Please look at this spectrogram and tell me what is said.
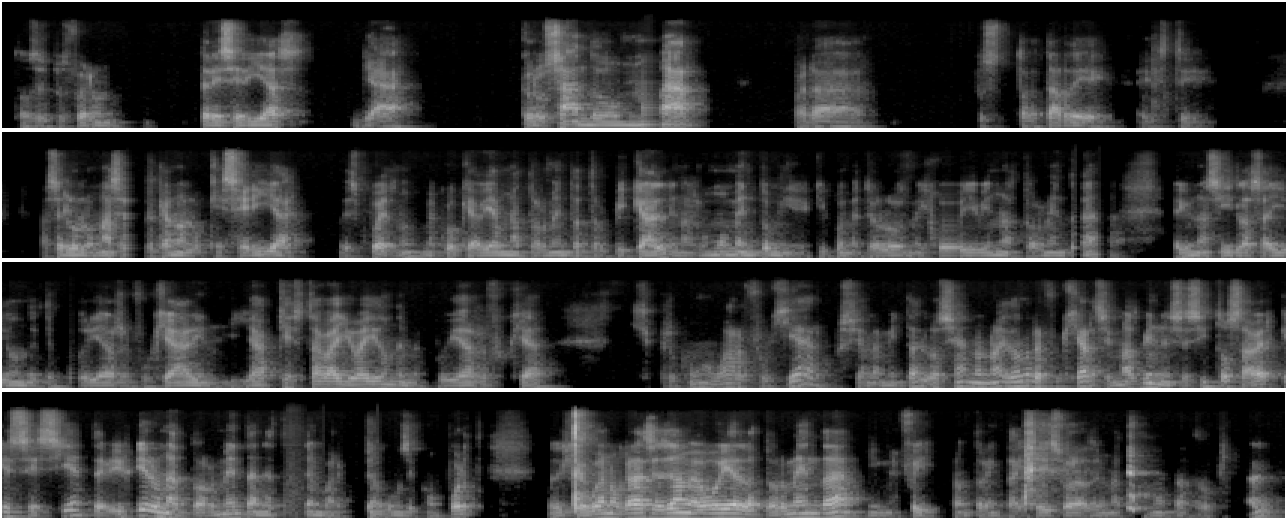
Entonces, pues fueron 13 días ya cruzando un mar para pues, tratar de este, hacerlo lo más cercano a lo que sería después, ¿no? Me acuerdo que había una tormenta tropical, en algún momento mi equipo de meteorólogos me dijo, oye, viene una tormenta, hay unas islas ahí donde te podrías refugiar, y, ya que estaba yo ahí donde me podía refugiar, dije, pero ¿cómo voy a refugiar? Pues si a la mitad del océano no hay donde refugiarse, más bien necesito saber qué se siente vivir una tormenta en esta embarcación, cómo se comporta. Entonces dije, bueno, gracias, ya me voy a la tormenta, y me fui, con 36 horas de una tormenta tropical,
